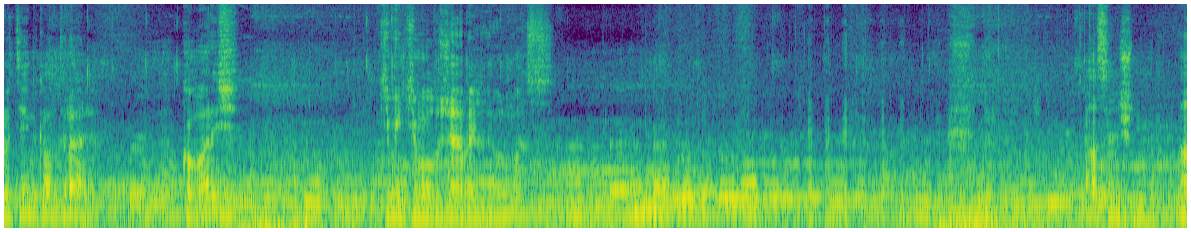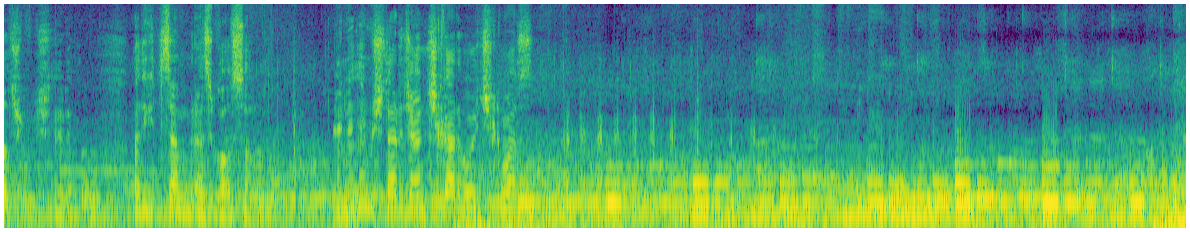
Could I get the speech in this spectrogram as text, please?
Rutin kontrol. Kumar işi. Kimin kim olacağı belli olmaz. Al sen şunu. Al şu fişleri. Hadi git sen biraz kol salla. E ne demişler can çıkar huy çıkmaz.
